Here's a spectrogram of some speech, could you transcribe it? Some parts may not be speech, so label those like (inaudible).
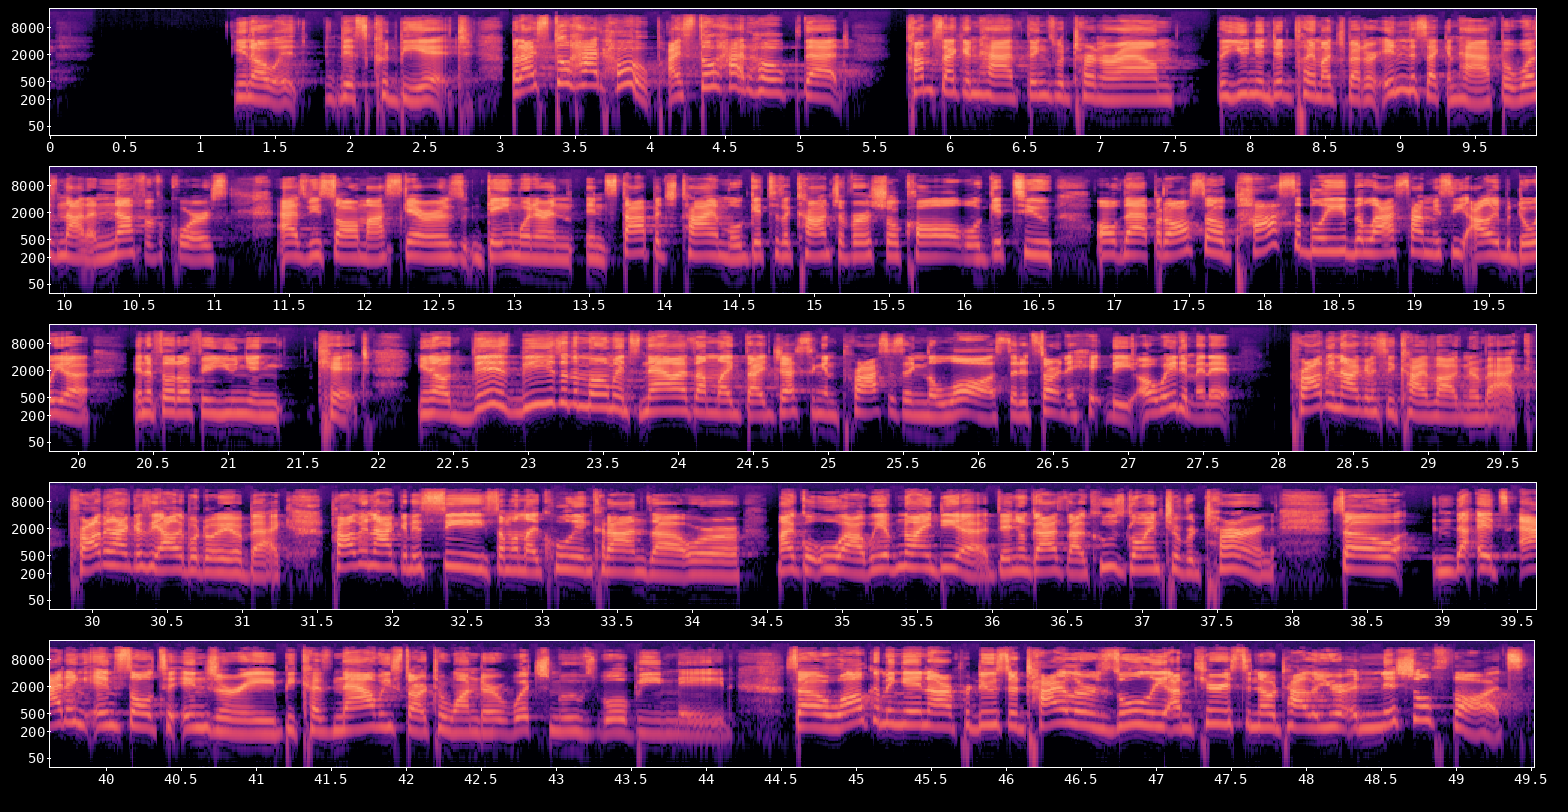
you know, it, this could be it. But I still had hope. I still had hope that come second half, things would turn around. The Union did play much better in the second half, but was not enough, of course, as we saw Mosquera's game winner in, in, stoppage time. We'll get to the controversial call. We'll get to all that, but also possibly the last time we see Ale Bedoya in a Philadelphia Union kit. You know, this, these are the moments now as I'm like digesting and processing the loss that it's starting to hit me. Oh, wait a minute. Probably not going to see Kai Wagner back. Probably not going to see Ale Bedoya back. Probably not going to see someone like Julian Carranza or Mikael Uhre. We have no idea. Daniel Gazdag, who's going to return. So it's adding insult to injury because now we start to wonder which moves will be made. So welcoming in our producer, Tyler Zulli. I'm curious to know, Tyler, your initial thoughts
